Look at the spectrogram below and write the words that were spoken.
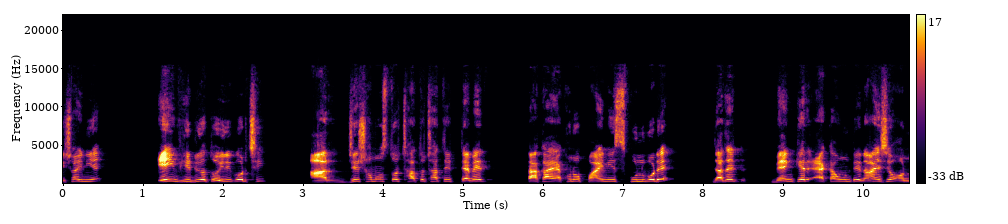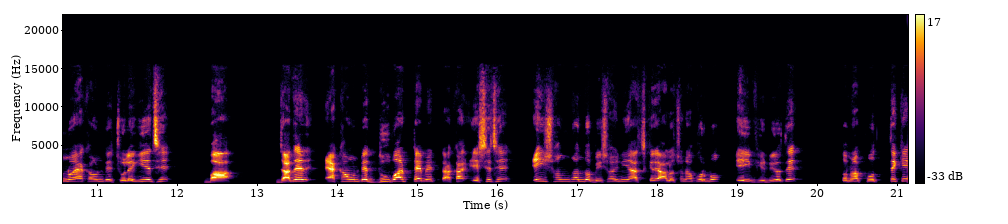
বিষয় নিয়ে এই ভিডিও তৈরি করছি। আর যে সমস্ত ছাত্রছাত্রীর ট্যাবের টাকা এখনও পায়নি স্কুল বোর্ডে, যাদের ব্যাংকের অ্যাকাউন্টে না এসে অন্য অ্যাকাউন্টে চলে গিয়েছে বা যাদের অ্যাকাউন্টে দুবার ট্যাবের টাকা এসেছে এই সংক্রান্ত বিষয় নিয়ে আজকের আলোচনা করব। এই ভিডিওতে তোমরা প্রত্যেকে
